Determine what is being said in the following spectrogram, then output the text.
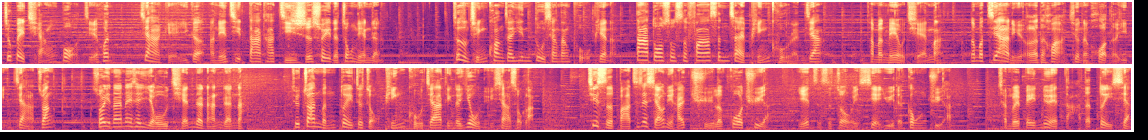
就被强迫结婚，嫁给一个啊年纪大她几十岁的中年人。这种情况在印度相当普遍啊，大多数是发生在贫苦人家，他们没有钱嘛，那么嫁女儿的话就能获得一笔嫁妆，所以呢，那些有钱的男人呐，就专门对这种贫苦家庭的幼女下手了，即使把这些小女孩娶了过去啊。也只是作为泄欲的工具啊，成为被虐打的对象。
